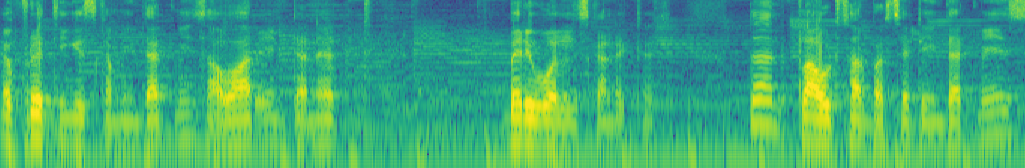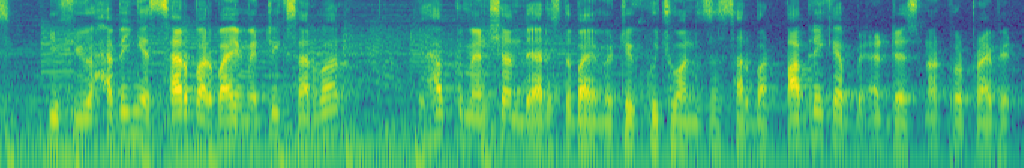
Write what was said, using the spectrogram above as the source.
everything is coming. That means our internet very well is connected then cloud server setting. That means if you are having a server biometric server you have to mention there is the biometric which one is the server. Public address not for private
